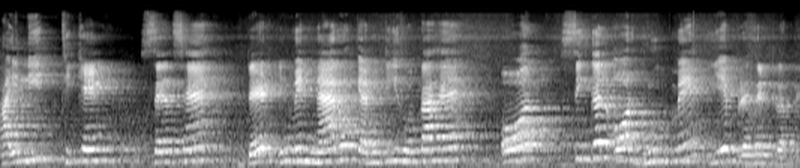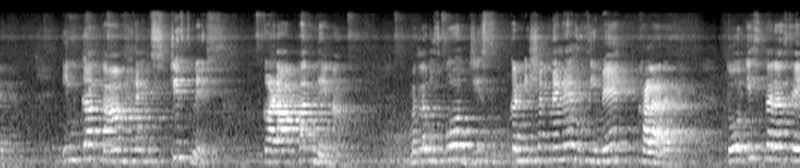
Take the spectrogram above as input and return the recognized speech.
हाईली थिकेंड सेल्स हैं. डेड इनमें नैरो कैविटीज होता है और सिंगल और ग्रुप में ये प्रेजेंट रहते हैं। इनका काम है स्टिफनेस, कड़ापन देना। मतलब उसको जिस कंडीशन में है, उसी में खड़ा रहे। तो इस तरह से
